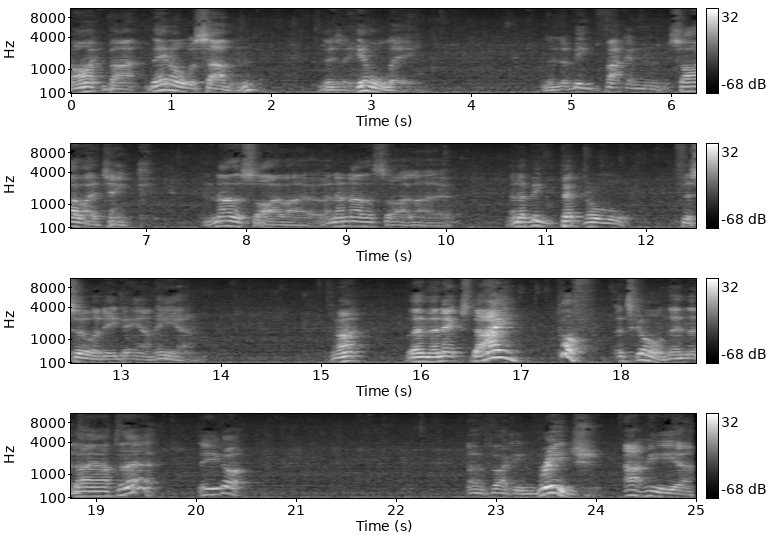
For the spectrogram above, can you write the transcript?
right? But then all of a sudden, there's a hill there. There's a big fucking silo tank, another silo, and another silo, and a big petrol facility down here. Right? Then the next day, it's gone. Then the day after that, there you got a fucking bridge up here,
